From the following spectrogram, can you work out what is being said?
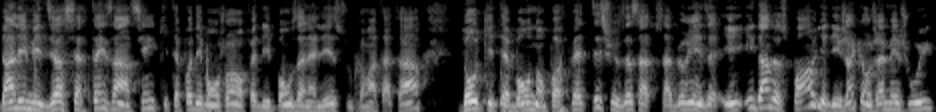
Dans les médias, certains anciens qui n'étaient pas des bons joueurs ont fait des bons analystes ou commentateurs. D'autres qui étaient bons n'ont pas fait. Tu sais, je veux dire, ça, ça veut rien dire. Et, et dans le sport, il y a des gens qui n'ont jamais joué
